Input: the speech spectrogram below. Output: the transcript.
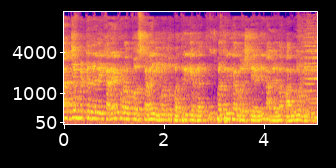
ರಾಜ್ಯ ಮಟ್ಟದಲ್ಲಿ ಕರೆ ಕೊಡೋಕ್ಕೋಸ್ಕರ ಈ ಒಂದು ಪತ್ರಿಕೆ ಪತ್ರಿಕಾಗೋಷ್ಠಿಯಲ್ಲಿ ನಾವೆಲ್ಲ ಪಾಲ್ಗೊಂಡಿದ್ದೀವಿ.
